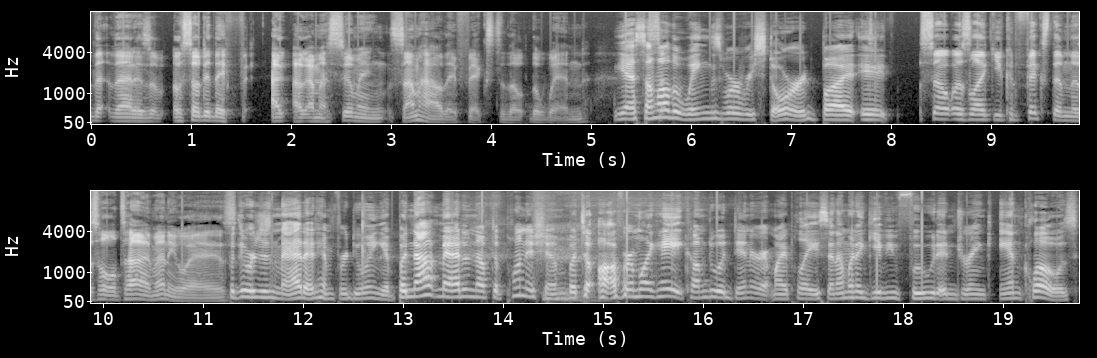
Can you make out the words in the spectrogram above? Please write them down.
that, that is. A, oh, so did they? I, I'm assuming somehow they fixed the the wind. Yeah, somehow the wings were restored, but it So it was like you could fix them this whole time, anyways. but they were just mad at him for doing it. But not mad enough to punish him, but to hmm. offer him like, "Hey, come to a dinner at my place and I'm going to give you food and drink and clothes."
